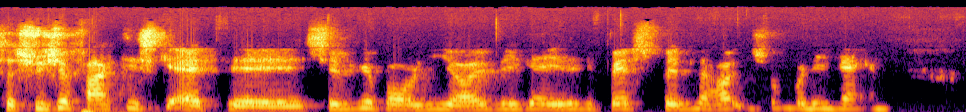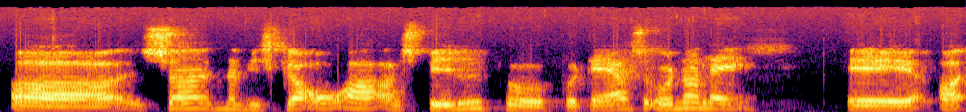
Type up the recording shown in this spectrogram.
så synes jeg faktisk, at øh, Silkeborg lige i øjeblikket er et af de bedst spillende hold i Superligaen. Og så når vi skal over og spille på, på deres underlag, øh, og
